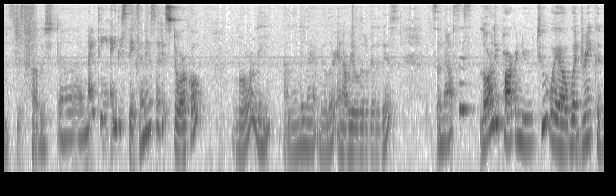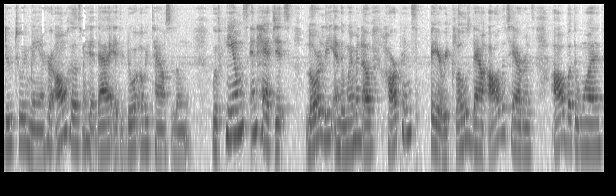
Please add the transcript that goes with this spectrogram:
it's just published uh, 1986. And it's a historical. Lauralee by Linda Lael Miller. And I'll read a little bit of this. Synopsis. Lauralee Parker knew too well what drink could do to a man. Her own husband had died at the door of a town saloon. With hymns and hatchets, Lauralee and the women of Harpin's Ferry closed down all the taverns, all but the one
